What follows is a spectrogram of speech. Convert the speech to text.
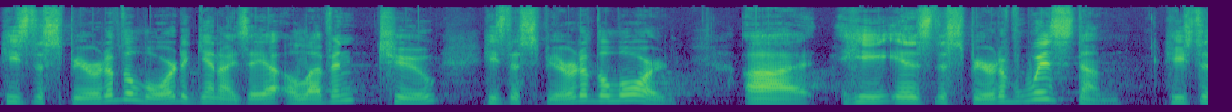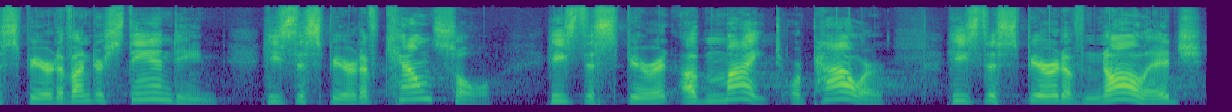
He's the Spirit of the Lord. Again, Isaiah 11, 2. He's the Spirit of the Lord. Uh, he is the Spirit of wisdom. He's the Spirit of understanding. He's the Spirit of counsel. He's the Spirit of might or power. He's the Spirit of knowledge.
